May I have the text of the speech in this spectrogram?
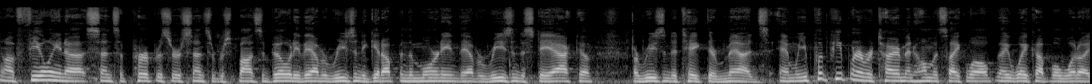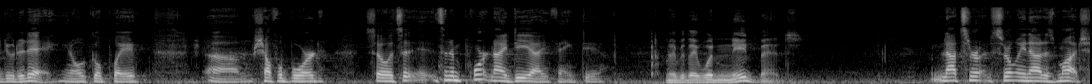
uh, feeling a sense of purpose or a sense of responsibility, they have a reason to get up in the morning, they have a reason to stay active, a reason to take their meds. And when you put people in a retirement home, it's like, well, they wake up, well, what do I do today? You know, go play um, shuffleboard. So it's, a, it's an important idea, I think, to Maybe they wouldn't need meds. not cer- certainly not as much.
